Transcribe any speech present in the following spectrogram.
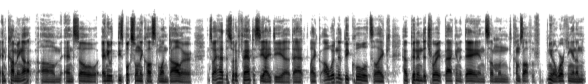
and coming up. Um, and so, and it, these books only cost one dollar. And so I had this sort of fantasy idea that, like, oh, wouldn't it be cool to like have been in Detroit back in the day, and someone comes off of you know working in an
